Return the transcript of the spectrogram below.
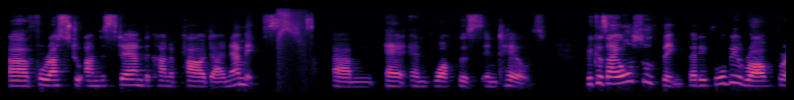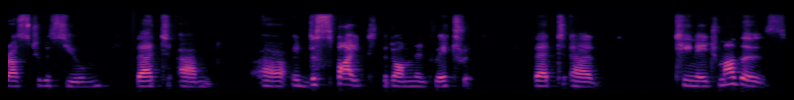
uh, for us to understand the kind of power dynamics um, and, and what this entails. Because I also think that it will be wrong for us to assume that um, uh, despite the dominant rhetoric, that uh, teenage mothers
